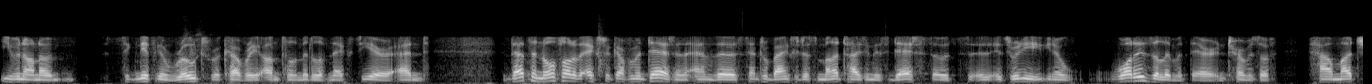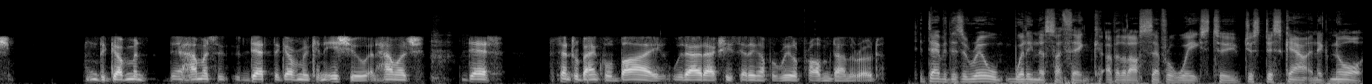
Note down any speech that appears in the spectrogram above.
even on a significant road to recovery until the middle of next year. And that's an awful lot of extra government debt, and, and the central banks are just monetizing this debt. So it's it's really you know what is the limit there in terms of how much the government, how much debt the government can issue, and how much debt the central bank will buy without actually setting up a real problem down the road. David, there's a real willingness, I think, over the last several weeks to just discount and ignore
